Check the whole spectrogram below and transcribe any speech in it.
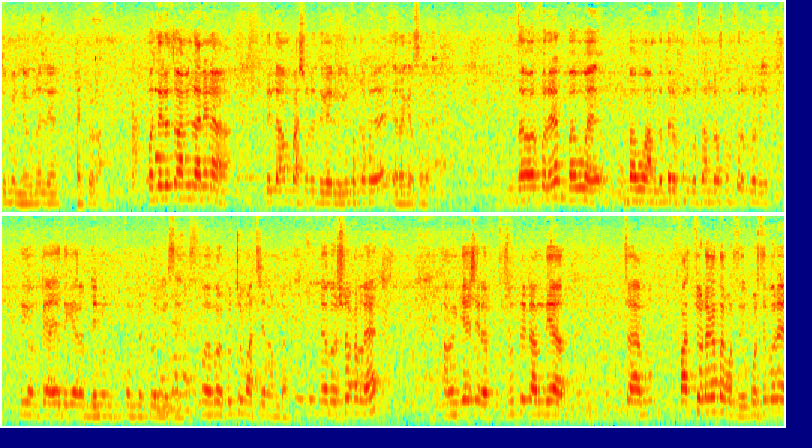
তুমি নেও নাহলে খাইতো না। কোথায় তো আমি জানি না। তাহলে আমি বাসনের দিকে লোকের কথা কয়ে এরা গেছে। যাওয়ার পরে বাবু ভাই বাবু আমরা দ্বারা ফোন করছে আমরা ফোন করি এখানতে এদিকে এরা ডেনুন কমপ্লিট করে কুচ্ছু আমরা। এরপর সকালে আমি গিয়েছিলাম সুতলি টান দিয়া পাঁচশো টাকা তা করছি। পরে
